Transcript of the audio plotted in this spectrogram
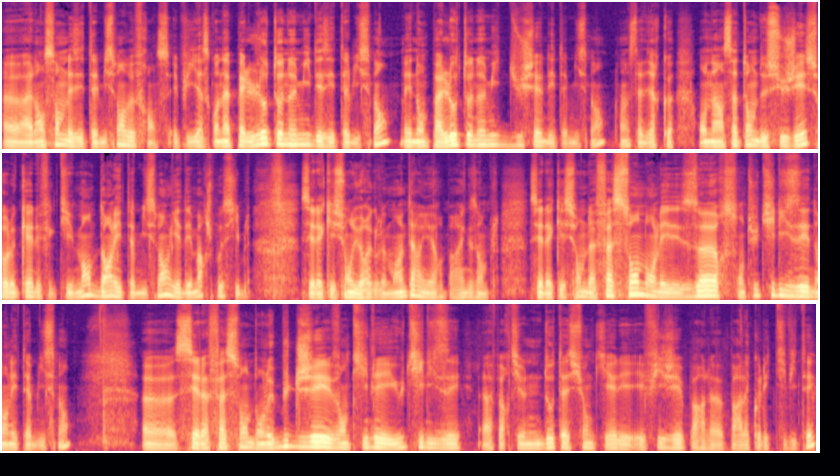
à l'ensemble des établissements de France. Et puis il y a ce qu'on appelle l'autonomie des établissements, et non pas l'autonomie du chef d'établissement. Hein. C'est-à-dire qu'on a un certain nombre de sujets sur lesquels, effectivement, dans l'établissement, il y a des marches possibles. C'est la question du règlement intérieur, par exemple. C'est la question de la façon dont les heures sont utilisées dans l'établissement. Euh, c'est la façon dont le budget est ventilé et utilisé à partir d'une dotation qui, elle, est figée par la, par la collectivité.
